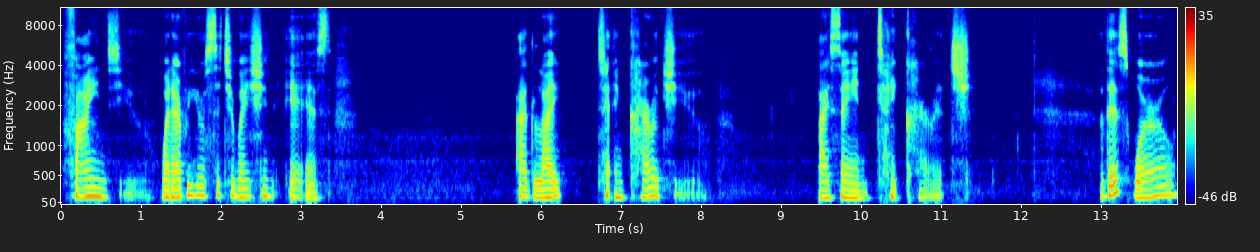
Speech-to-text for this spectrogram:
finds you, whatever your situation is, I'd like to encourage you by saying, take courage. This world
